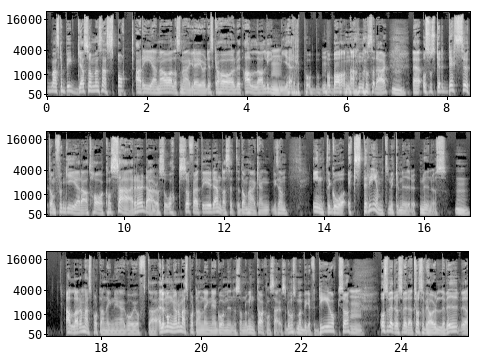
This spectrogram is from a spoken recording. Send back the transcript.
man ska bygga som en sån här sportarena och alla såna här grejer. Det ska ha vet, alla linjer på, på, på banan och sådär. Eh, och så ska det dessutom fungera att ha konserter där och så också. För att det är det enda sättet de här kan liksom inte gå extremt mycket minus. Alla de här sportanläggningarna går ju ofta, eller många av de här sportanläggningarna går minus om de inte har konserter. Så då måste man bygga för det också. Och så vidare och så vidare. Trots att vi har Ullevi, vi har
